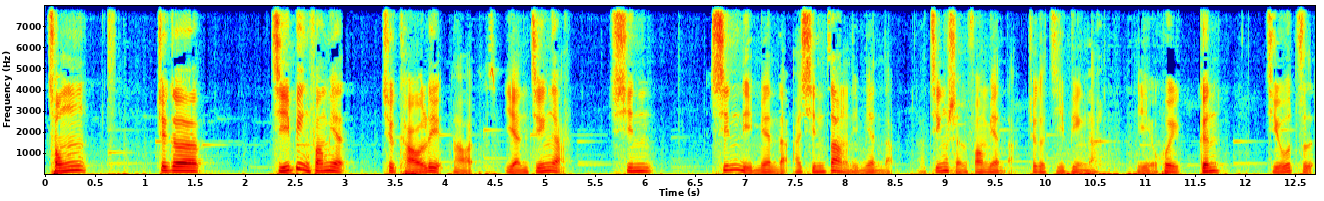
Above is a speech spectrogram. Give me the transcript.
从这个疾病方面去考虑啊，眼睛啊、心心里面的啊、心脏里面的啊、精神方面的这个疾病呢，也会跟九子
